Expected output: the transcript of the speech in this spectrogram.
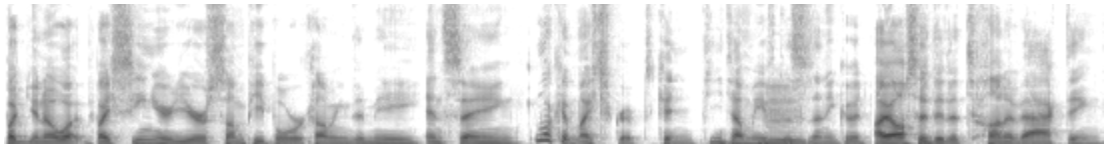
But you know what? By senior year, some people were coming to me and saying, Look at my script. Can, can you tell me if this Hmm. is any good? I also did a ton of acting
